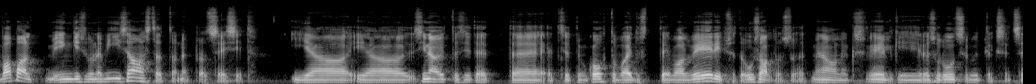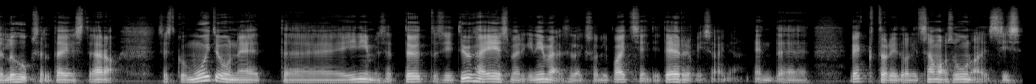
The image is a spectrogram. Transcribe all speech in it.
vabalt mingisugune viis aastat on need protsessid ja, ja sina ütlesid, et, et see, ütleme, kohtuvaidlus devalveerib seda usaldussuhet, mina oleks veelgi resoluutsem, ütleks, et see lõhub selle täiesti ära. sest kui muidu need äh, inimesed töötasid ühe eesmärgi nimel, selleks oli patsiendi tervis, on ju, nende vektorid olid samasuunalised, siis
